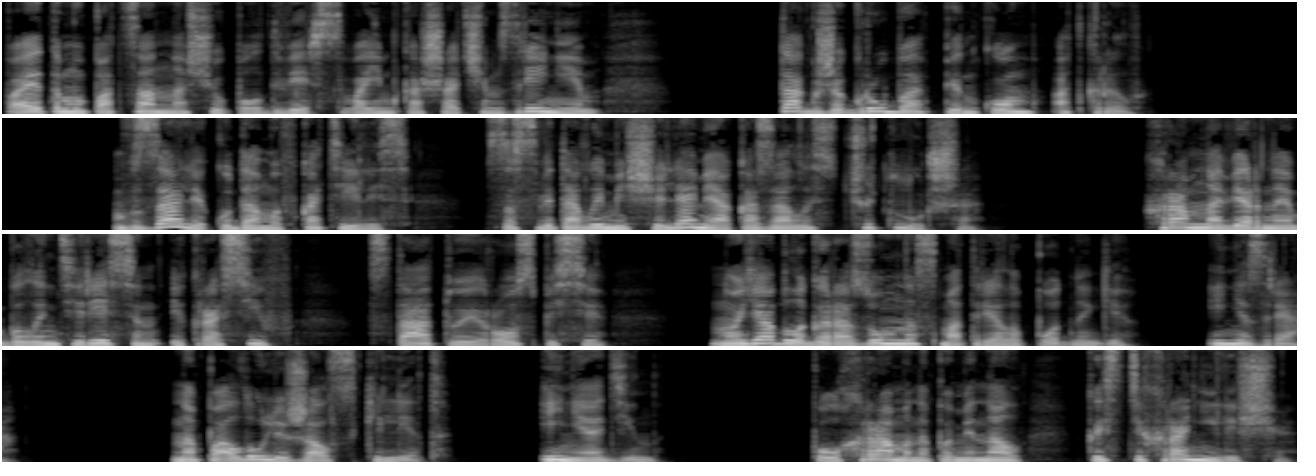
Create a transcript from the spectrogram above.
Поэтому пацан нащупал дверь своим кошачьим зрением, так же грубо пинком открыл. В зале, куда мы вкатились, со световыми щелями оказалось чуть лучше. Храм, наверное, был интересен и красив, статуи, росписи, но я благоразумно смотрела под ноги. И не зря. На полу лежал скелет. И не один. Пол храма напоминал костехранилище,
